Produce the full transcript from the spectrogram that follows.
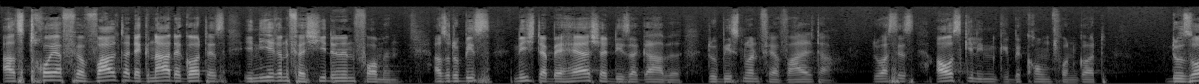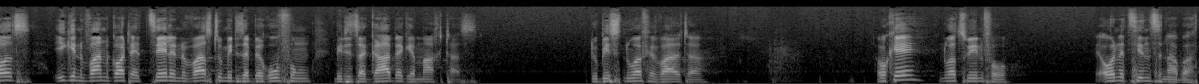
als treuer Verwalter der Gnade Gottes in ihren verschiedenen Formen. Also du bist nicht der Beherrscher dieser Gabe, du bist nur ein Verwalter. Du hast es ausgeliehen bekommen von Gott. Du sollst irgendwann Gott erzählen, was du mit dieser Berufung, mit dieser Gabe gemacht hast. Du bist nur Verwalter. Okay? Nur zur Info. Ohne Zinsen aber.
